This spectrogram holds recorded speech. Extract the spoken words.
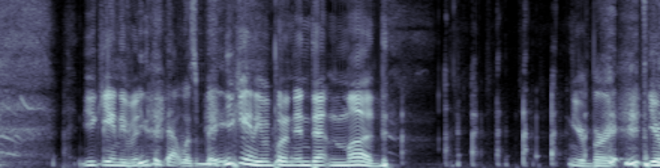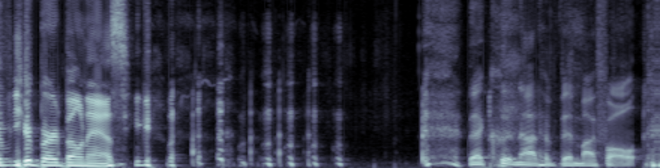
you can't even. You think that was me? you can't even put an indent in mud. your bird, your your bird bone ass. You gotta, That could not have been my fault.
